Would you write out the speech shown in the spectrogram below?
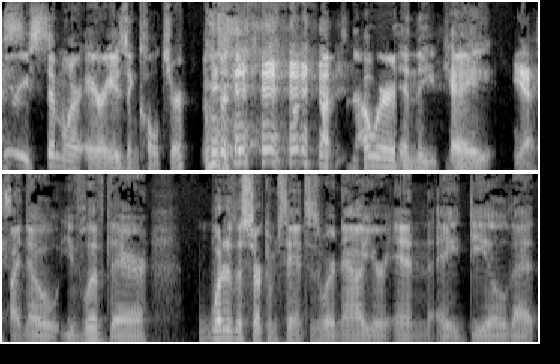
very similar areas in culture. now we're in the UK. Yes. I know you've lived there. What are the circumstances where now you're in a deal that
